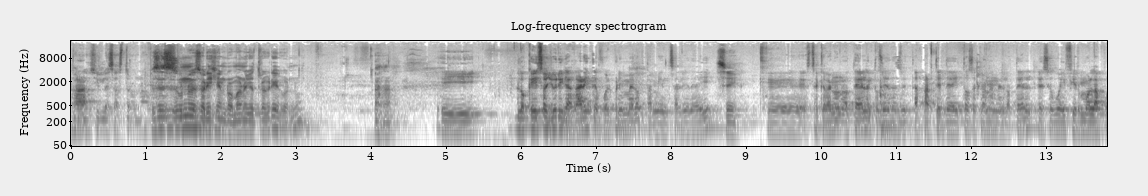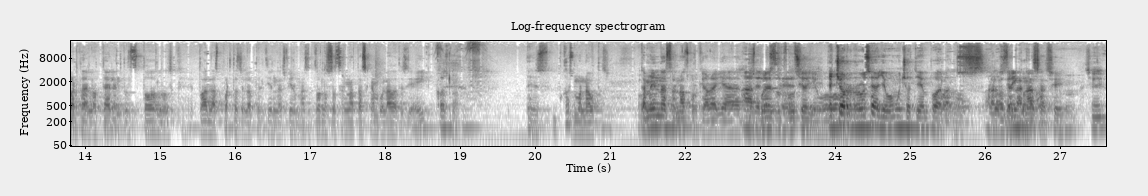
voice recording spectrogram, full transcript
Para decirles astronautas. Pues es, uno es origen romano y otro griego, ¿no? Ajá. Y lo que hizo Yuri Gagarin, que fue el primero, también salió de ahí, Sí. Que se quedó en un hotel, entonces ya desde- a partir de ahí todos se quedaron en el hotel. Ese güey firmó la puerta del hotel, entonces todos los que- todas las puertas del hotel tienen las firmas de todos los astronautas que han volado desde ahí. Cosmo. Es cosmonautas. También astronautas, porque ahora ya Ah, de después los que- Rusia llevó. De hecho, Rusia llevó mucho tiempo a a los, los, a los de la NASA, ¿no? sí. Sí.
